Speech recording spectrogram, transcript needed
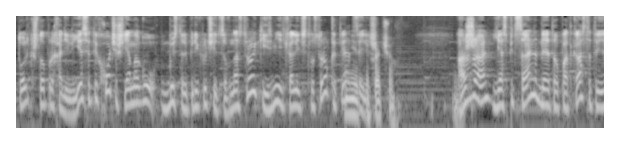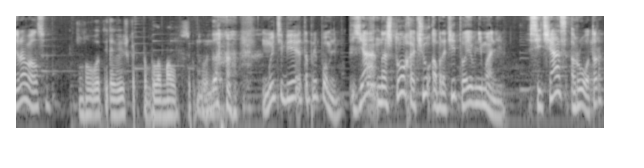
только что проходили. Если ты хочешь, я могу быстро переключиться в настройки, изменить количество строк, и ты Нет, не оценишь. хочу. А жаль, я специально для этого подкаста тренировался. Ну вот я, видишь, как обломал все. Да, мы тебе это припомним. Я на что хочу обратить твое внимание. Сейчас ротор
